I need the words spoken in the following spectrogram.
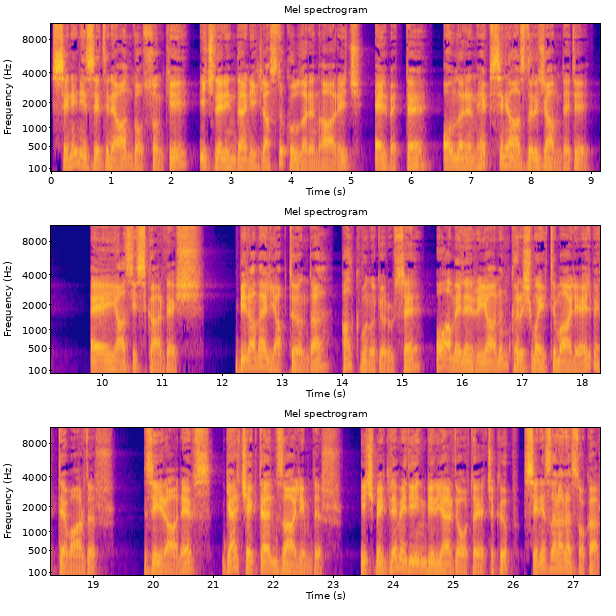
senin izzetine andolsun ki, içlerinden ihlaslı kulların hariç, elbette onların hepsini azdıracağım dedi. Ey aziz kardeş! Bir amel yaptığında halk bunu görürse o amele riyanın karışma ihtimali elbette vardır. Zira nefs gerçekten zalimdir. Hiç beklemediğin bir yerde ortaya çıkıp seni zarara sokar.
